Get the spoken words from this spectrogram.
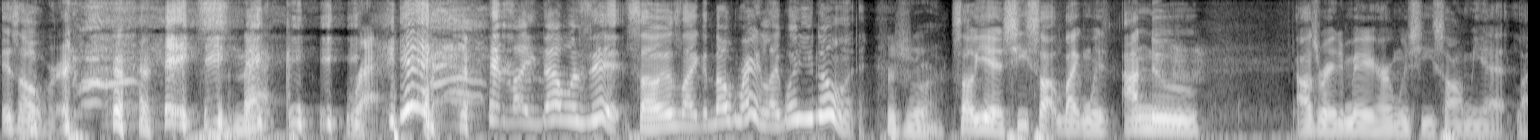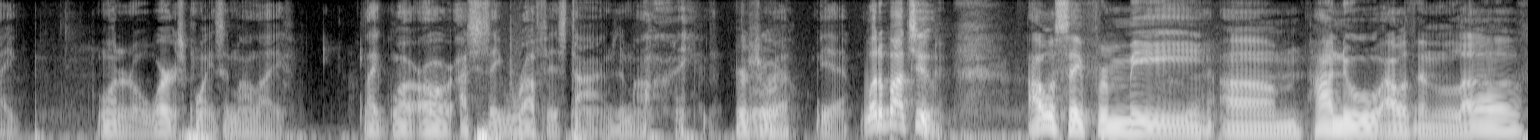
it's over. Snack wrap. Yeah, like that was it. So it was like no brainer. Like, what are you doing? For sure. So yeah, she saw like when I knew I was ready to marry her when she saw me at like one of the worst points in my life, like or, or I should say roughest times in my life. For sure. real. Yeah. What about you? I would say for me, um, how I knew I was in love.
